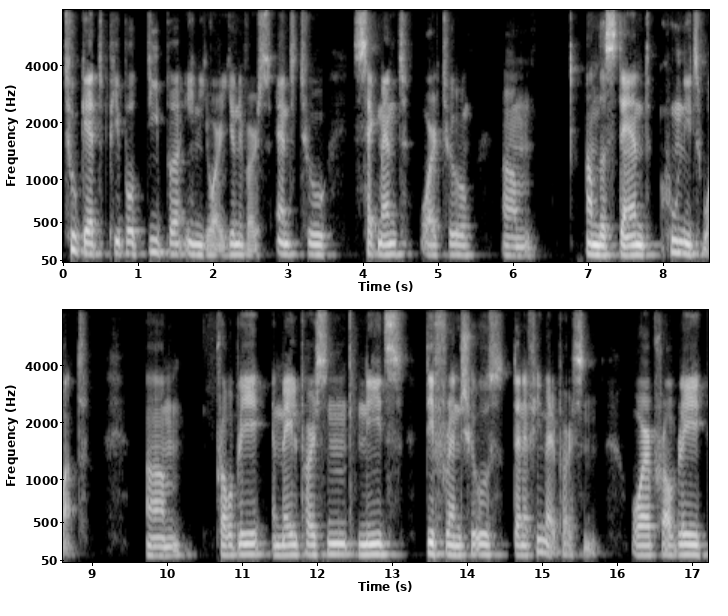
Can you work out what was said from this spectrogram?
to get people deeper in your universe and to segment or to um, understand who needs what. Um, probably a male person needs different shoes than a female person, or probably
